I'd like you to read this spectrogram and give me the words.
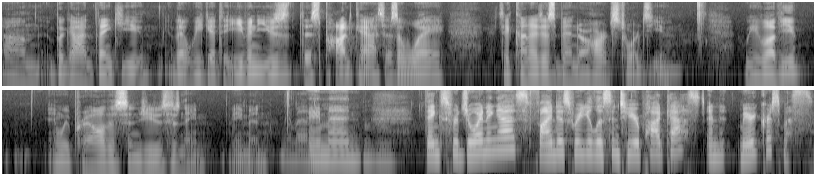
Um, but God, thank you that we get to even use this podcast as a mm-hmm. way to kind of just bend our hearts towards you. Mm-hmm. We love you, and we pray all this in Jesus' name. Amen. Amen. Amen. Thanks for joining us. Find us where you listen to your podcast, and Merry Christmas.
